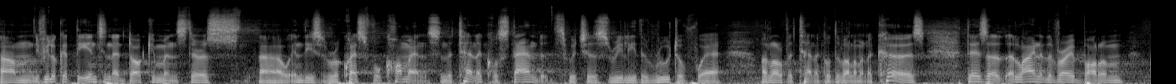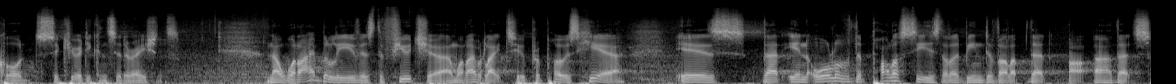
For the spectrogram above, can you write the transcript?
um, if you look at the internet documents, there's uh, in these requests for comments and the technical standards, which is really the root of where a lot of the technical development occurs, there's a, a line at the very bottom called security considerations. Now, what I believe is the future, and what I would like to propose here, is that in all of the policies that are being developed that are, uh, that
